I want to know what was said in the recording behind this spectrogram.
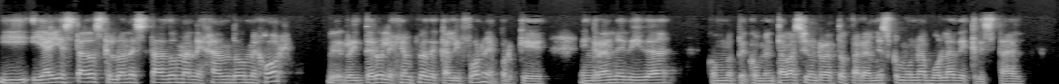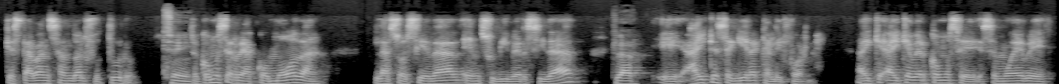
Y, hay estados que lo han estado manejando mejor. Eh, reitero el ejemplo de California, porque en gran medida, como te comentaba hace un rato, para mí es como una bola de cristal que está avanzando al futuro. Sí. O sea, cómo se reacomoda la sociedad en su diversidad. Claro. Eh, hay que seguir a California. Hay que, hay que ver cómo se, se mueve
